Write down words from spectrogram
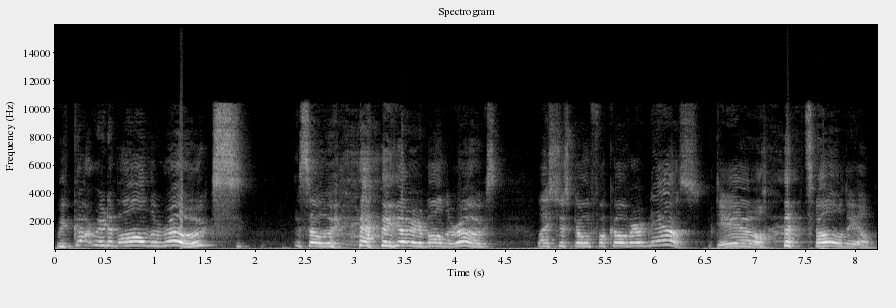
We've got rid of all the rogues, so we got rid of all the rogues. Let's just go and fuck over everybody else. Deal. Total deal.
